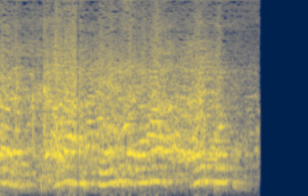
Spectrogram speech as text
Ahora que viene se llama No importa.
